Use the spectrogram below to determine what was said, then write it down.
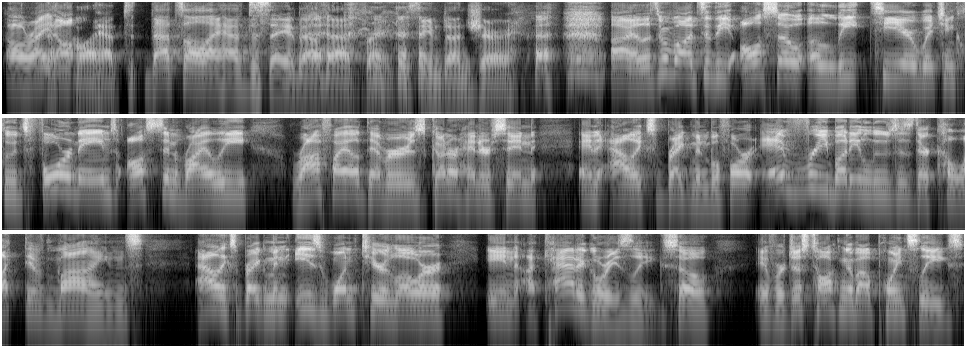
All right. That's all I have to. That's all I have to say about that, Frank. You seemed unsure. all right, let's move on to the also elite tier, which includes four names: Austin Riley, Rafael Devers, Gunnar Henderson, and Alex Bregman. Before everybody loses their collective minds, Alex Bregman is one tier lower in a categories league. So if we're just talking about points leagues,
